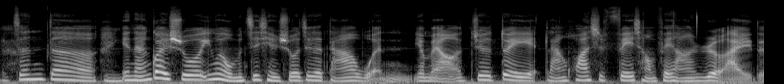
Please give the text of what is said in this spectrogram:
的，嗯、真的、嗯、也难怪说，因为我们之前说这个达尔文有没有，就是对兰花是非常非常热爱的。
